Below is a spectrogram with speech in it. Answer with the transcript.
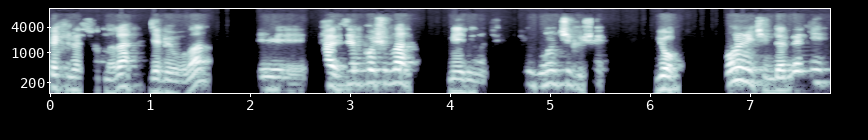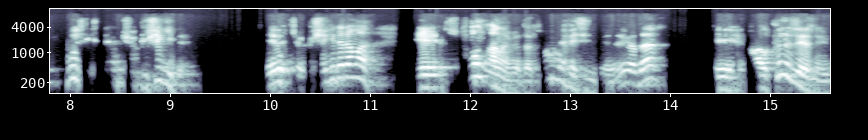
spekülasyonlara gebe olan, eee, tarihsel koşullar meydana. Çünkü bunun çıkışı yok. Onun için derler ki bu sistem çöküşe gider. Evet, çöküşe gider ama, eee, son ana kadar, son nefesine kadar, eee, halkın üzerine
